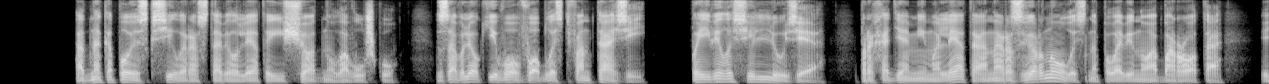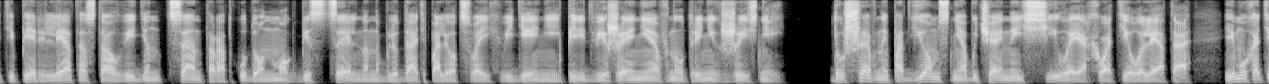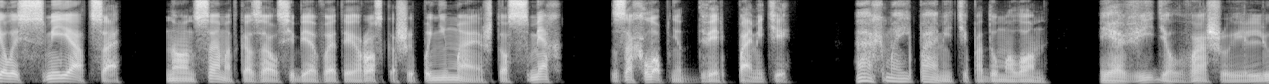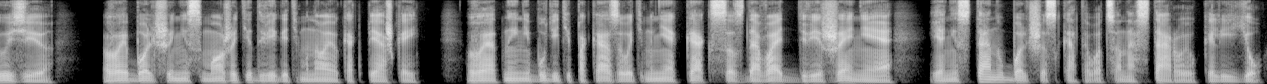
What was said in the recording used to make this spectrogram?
Однако поиск силы расставил Лето еще одну ловушку. Завлек его в область фантазий. Появилась иллюзия. Проходя мимо Лета, она развернулась на половину оборота — и теперь лето стал виден центр, откуда он мог бесцельно наблюдать полет своих видений, передвижение внутренних жизней. Душевный подъем с необычайной силой охватил лето. Ему хотелось смеяться, но он сам отказал себе в этой роскоши, понимая, что смех захлопнет дверь памяти. «Ах, мои памяти!» — подумал он. «Я видел вашу иллюзию. Вы больше не сможете двигать мною, как пешкой. Вы отныне будете показывать мне, как создавать движение. Я не стану больше скатываться на старую колею.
